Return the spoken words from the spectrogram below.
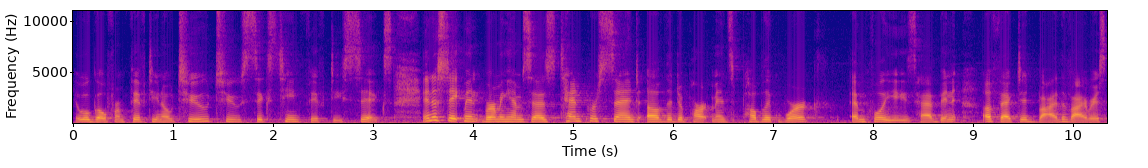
It will go from $15.02 to $16.56. In a statement, Birmingham says 10% of the department's public work employees have been affected by the virus.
